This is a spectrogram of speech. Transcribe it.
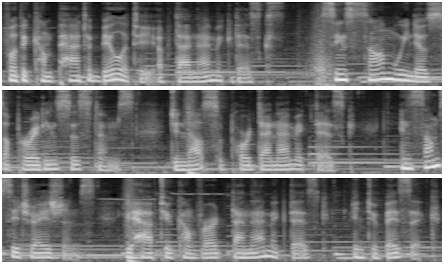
For the compatibility of dynamic disks, since some Windows operating systems do not support dynamic disk, in some situations you have to convert dynamic disk into basic.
